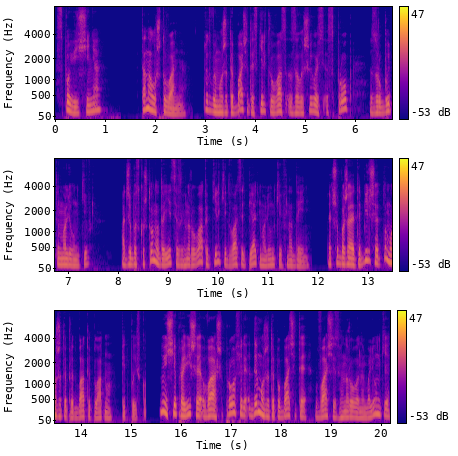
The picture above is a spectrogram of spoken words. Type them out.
Сповіщення та налаштування. Тут ви можете бачити, скільки у вас залишилось спроб зробити малюнків, адже безкоштовно дається згенерувати тільки 25 малюнків на день. Якщо бажаєте більше, то можете придбати платну підписку. Ну і ще правіше ваш профіль, де можете побачити ваші згенеровані малюнки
